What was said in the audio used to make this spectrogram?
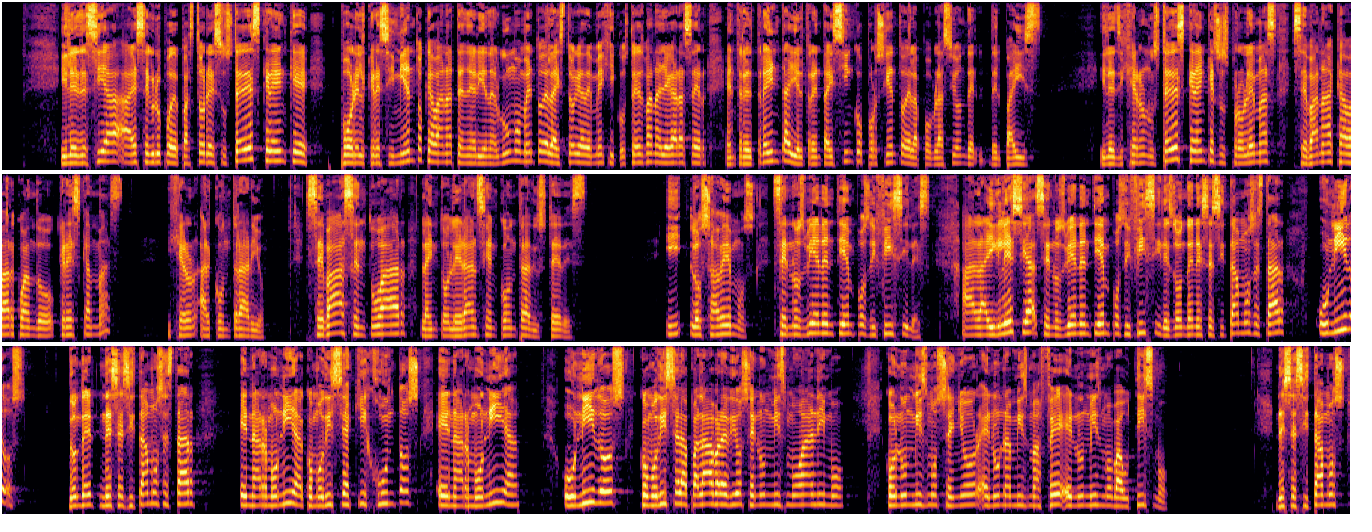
Y les decía a ese grupo de pastores, ¿ustedes creen que por el crecimiento que van a tener y en algún momento de la historia de México ustedes van a llegar a ser entre el 30 y el 35% de la población del, del país. Y les dijeron, ¿ustedes creen que sus problemas se van a acabar cuando crezcan más? Dijeron, al contrario, se va a acentuar la intolerancia en contra de ustedes. Y lo sabemos, se nos vienen tiempos difíciles, a la iglesia se nos vienen tiempos difíciles donde necesitamos estar unidos, donde necesitamos estar en armonía, como dice aquí, juntos en armonía, unidos, como dice la palabra de Dios, en un mismo ánimo, con un mismo Señor, en una misma fe, en un mismo bautismo. Necesitamos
